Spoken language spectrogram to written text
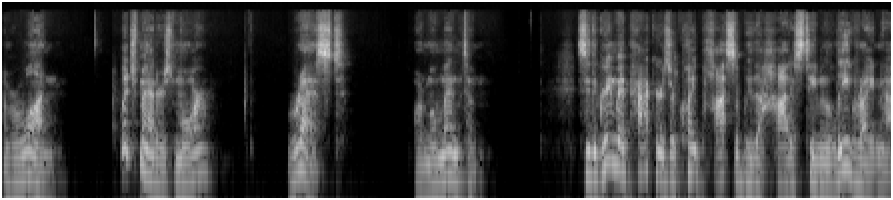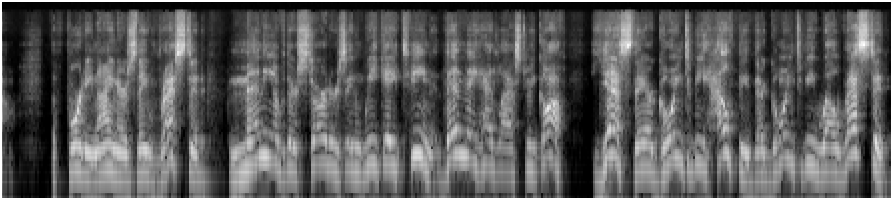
Number one, which matters more, rest or momentum? See, the Green Bay Packers are quite possibly the hottest team in the league right now. The 49ers, they rested many of their starters in week 18. Then they had last week off. Yes, they are going to be healthy. They're going to be well rested.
